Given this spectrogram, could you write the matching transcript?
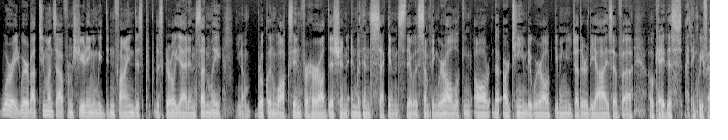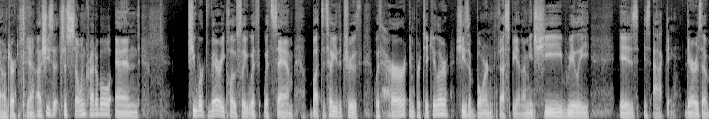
worried. We were about two months out from shooting, and we didn't find this this girl yet. And suddenly, you know, Brooklyn walks in for her audition, and within seconds, there was something we are all looking all the, our team that we are all giving each other the eyes of, uh, okay, this I think we found her. Yeah, uh, she's just so incredible and she worked very closely with with Sam. But to tell you the truth, with her in particular, she's a born thespian. I mean, she really is is acting. There is a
